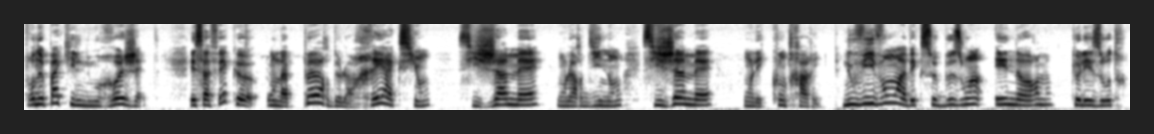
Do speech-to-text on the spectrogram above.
pour ne pas qu'ils nous rejettent. Et ça fait qu'on a peur de leur réaction si jamais on leur dit non, si jamais on les contrarie. Nous vivons avec ce besoin énorme que les autres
